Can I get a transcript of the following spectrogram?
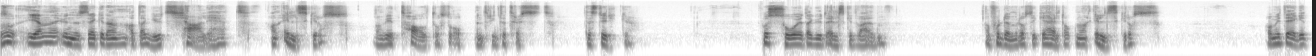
Og så igjen understreke den at det er Guds kjærlighet. Han elsker oss. Han vi talte oss til oppmuntring, til trøst, til styrke. For så ut har Gud elsket verden. Han fordømmer oss ikke i hele tatt, men han elsker oss. Og mitt eget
